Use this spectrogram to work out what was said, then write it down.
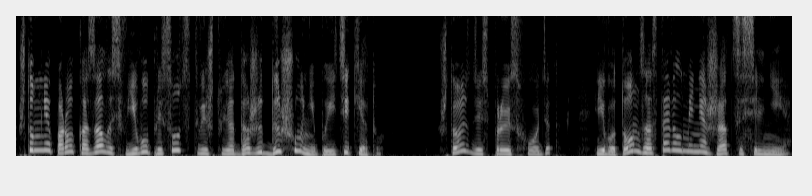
что мне порой казалось в его присутствии, что я даже дышу не по этикету. Что здесь происходит? Его тон заставил меня сжаться сильнее.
